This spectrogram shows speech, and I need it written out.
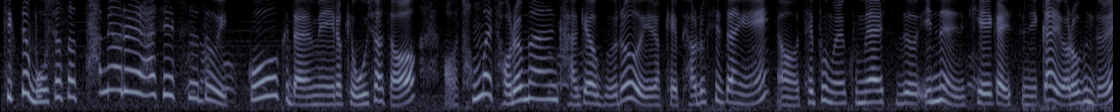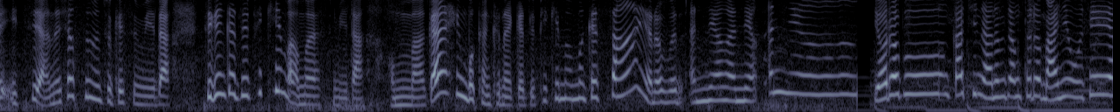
직접 오셔서 참여를 하실 수도 있고, 그 다음에 이렇게 오셔서 어, 정말 저렴한 가격으로 이렇게 벼룩시장에 어, 제품을 구매할 수도 있는 기회가 있으니까 여러분들 잊지 않으셨으면 좋겠습니다. 지금까지 피키마마였습니다. 엄마가 행복한 그날까지 피키마마겠어. 여러분 안녕 안녕 안녕. 여러분 까치 나눔 장터로 많이 오세요.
